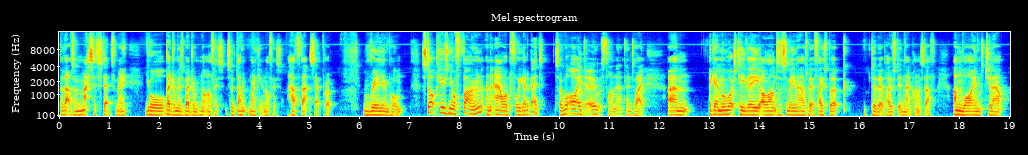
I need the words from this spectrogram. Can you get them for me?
but that was a massive step for me. Your bedroom is a bedroom, not an office. So don't make it an office. Have that separate. Really important. Stop using your phone an hour before you go to bed. So what I do, what's time now? 10 to 8. Um, again, we'll watch TV, I'll answer some emails, a bit of Facebook, do a bit of posting, that kind of stuff. Unwind, chill out,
